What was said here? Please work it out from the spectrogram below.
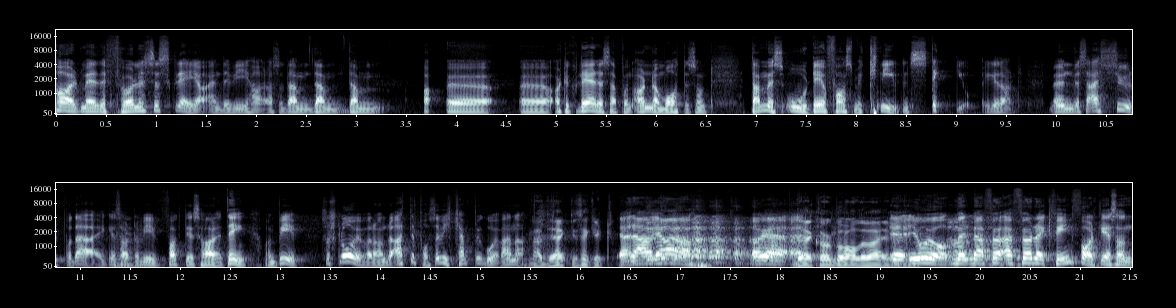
har mer det følelsesgreia enn det vi har. Altså, de, de, de øh, øh, artikulerer seg på en annen måte. Sånn, deres ord det er jo faen som en kniv. Den stikker jo. ikke sant? Men hvis jeg er sur på deg, ikke sant, og vi faktisk har en ting, og en beef, så slår vi hverandre. Etterpå så er vi kjempegode venner. Nei, det er ikke sikkert. Ja, nei, ja. ja. Okay. Det kan gå alle veier. eh, Jo, jo, men, men jeg, føler, jeg føler kvinnfolk er sånn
